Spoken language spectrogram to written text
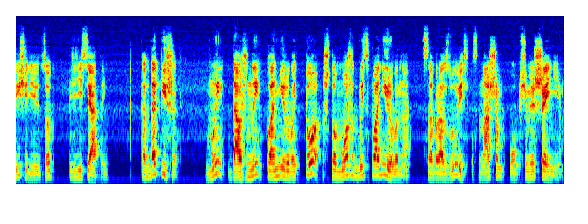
1780-1950, когда пишет «Мы должны планировать то, что может быть спланировано, сообразуясь с нашим общим решением.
